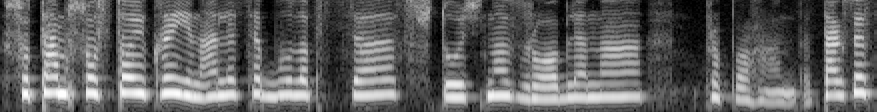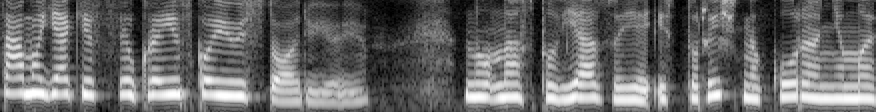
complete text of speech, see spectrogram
що там з країни, але це була вся штучно зроблена пропаганда. Так же само, як і з українською історією. Ну, нас пов'язує історично коренями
